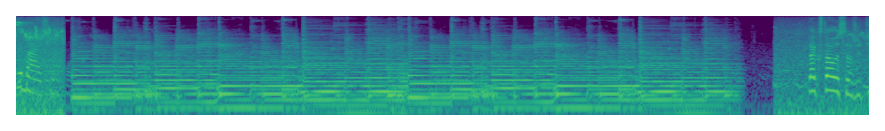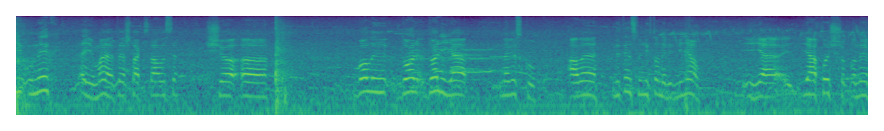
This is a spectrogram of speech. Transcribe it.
це бачу. Так сталося в житті у них, і в мене теж так сталося, що е, волею долі, долі я на візку, але дитинство ніхто не відміняв. І я, я хочу, щоб вони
